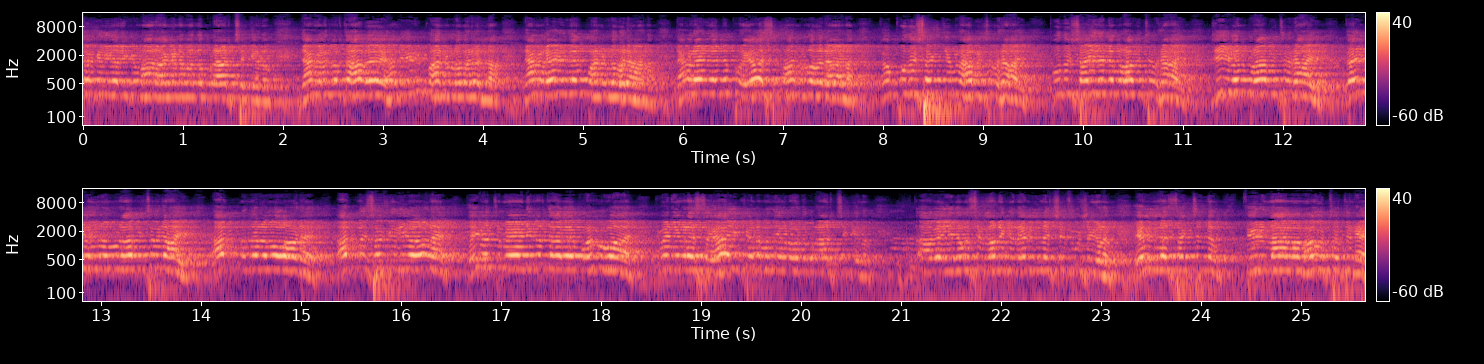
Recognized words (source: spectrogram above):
ശക്തീകരിക്കുമാറാകണമെന്ന് പ്രാർത്ഥിക്കുന്നു. ഞങ്ങൾ കർത്താവെ ഹരിയിരിപ്പാനുള്ളവരല്ല ഞങ്ങൾ എഴുന്നേൽപ്പാനുള്ളവരാണ്. ഞങ്ങൾ എഴുന്നേറ്റ് പ്രകാശിപ്പാനുള്ളവരാണ്. പുതുശക്തി പ്രാപിച്ചവരായി പുതുശൈതന്യം പ്രാപിച്ചവരായി ജീവൻ പ്രാപിച്ചവരായി ദൈവം പ്രാപിച്ചവരായി. ആത്മനിർഭവമാണ് ആത്മശക്തിയോടെ ദൈവത്തിന് വേണ്ടി കർത്താവെ പോകുവാൻ ഇവ ഞങ്ങളെ സഹായിക്കണമെന്ന് ഞങ്ങളോട് പ്രാർത്ഥിക്കുന്നു. ഈ ദിവസം എല്ലാ ശുശ്രൂഷകളും എല്ലാ സെക്ഷനും തിരുനാമ മഹത്വത്തിന്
